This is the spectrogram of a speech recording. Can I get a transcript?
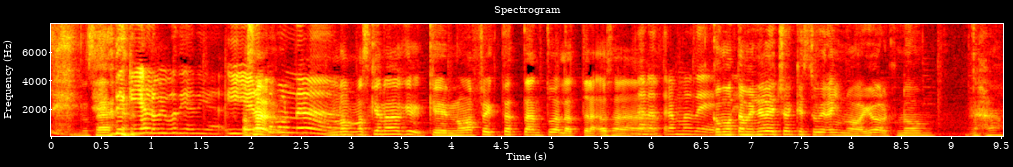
sí, O sea, de que ya lo vivo día a día. Y era sea, como una... no, más que nada que, que no afecta tanto a la... tra- o sea, a la trama de... Como de- también el hecho de que estuviera en Nueva York, no, Ajá.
